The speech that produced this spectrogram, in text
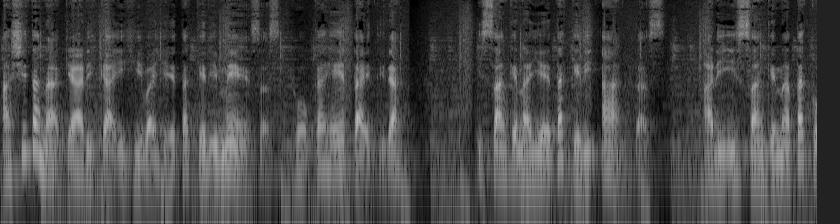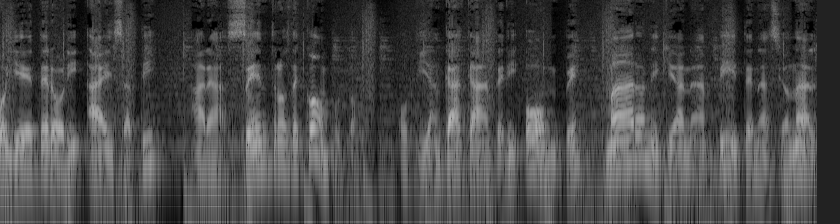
ashitanake arika ijibayeta kerimesas, y joca jetaitira, isankenayeta keri actas, ari isankenata koyeterori aisati ara centros de cómputo, otiankaka anteri ompe, maro nikianampite nacional,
